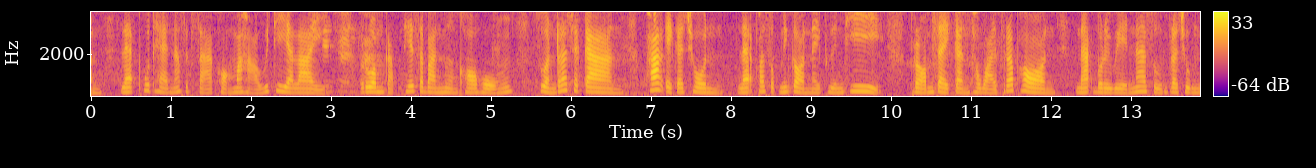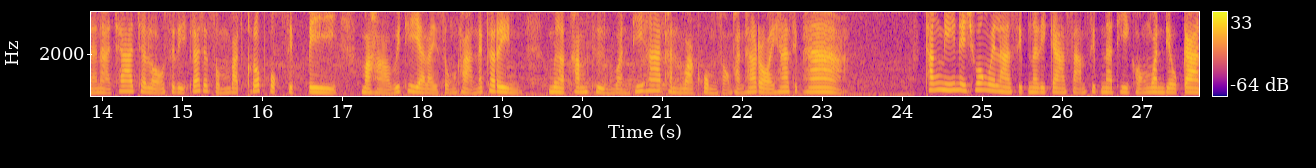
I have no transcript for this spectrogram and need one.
ร และผู้แทนนักศึกษาของมหาวิทยาลัย รวมกับเทศบาลเมืองคอหง ส่วนราชการ ภาคเอกชน และพระสกนิกรในพื้นที่ พร้อมใจกันถวายพระพร ณบริเวณหน้าศูนย์ประชุมนานาชาติฉลองสิริราชสมบัติครบ 60 ปี มหาวิทยาลัยสงขลานครินเมื่อค่ำคืนวันที่ 5 ธันวาคม 2555 ทั้งนี้ในช่วงเวลา 10นาฬิกา30 นาทีของวันเดียวกัน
